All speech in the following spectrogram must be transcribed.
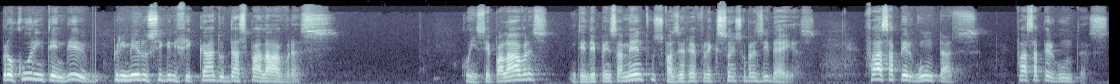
procure entender primeiro o significado das palavras. Conhecer palavras, entender pensamentos, fazer reflexões sobre as ideias. Faça perguntas, faça perguntas.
